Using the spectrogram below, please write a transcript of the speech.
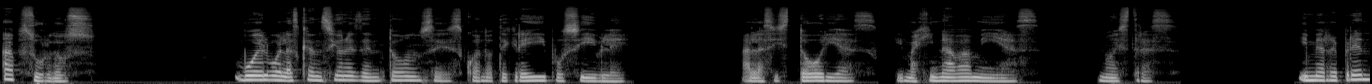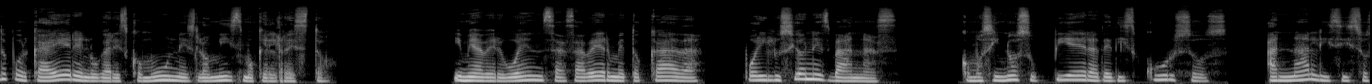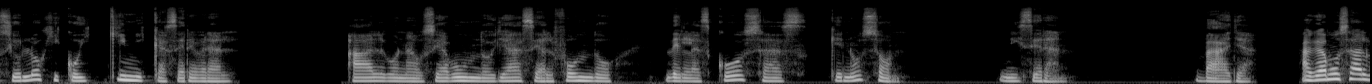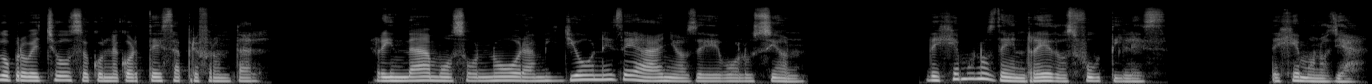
Absurdos. Vuelvo a las canciones de entonces, cuando te creí posible, a las historias que imaginaba mías, nuestras. Y me reprendo por caer en lugares comunes lo mismo que el resto. Y me avergüenza saberme tocada por ilusiones vanas, como si no supiera de discursos, análisis sociológico y química cerebral. Algo nauseabundo yace al fondo de las cosas que no son ni serán. Vaya, hagamos algo provechoso con la corteza prefrontal. Rindamos honor a millones de años de evolución. Dejémonos de enredos fútiles. Dejémonos ya.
